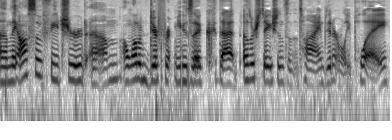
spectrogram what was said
Um, they also featured um, a lot of different music that other stations at the time didn't really play.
